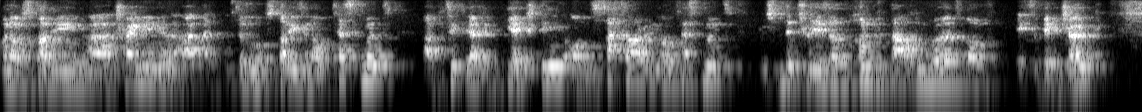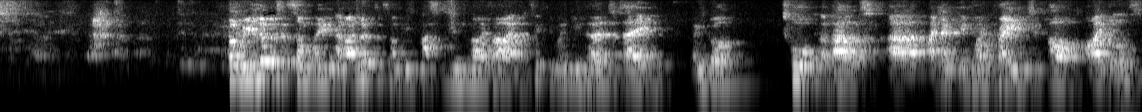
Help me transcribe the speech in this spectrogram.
When I was studying uh, training, and I, I, did a lot of studies in Old Testament, uh, particularly I did a PhD on satire in the Old Testament, which literally is a hundred thousand words of it's a big joke. But we looked at some of these, and I looked at some of these passages in Isaiah, particularly when you heard today when God talked about, uh, I don't give my praise to carved idols.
